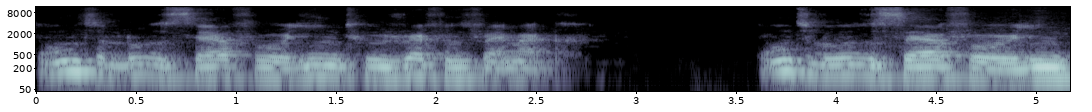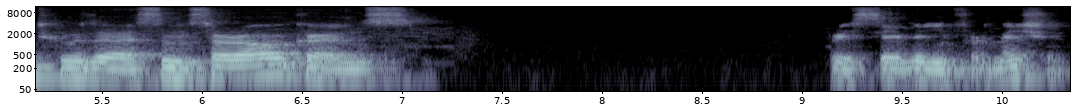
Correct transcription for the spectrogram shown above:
Don't lose self into reference framework. Don't lose self into the sensory organs receive the information.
